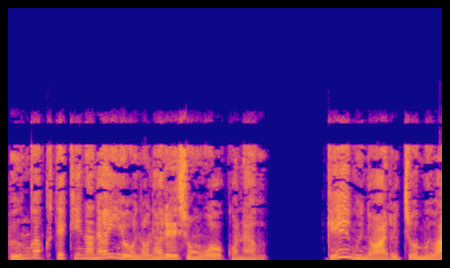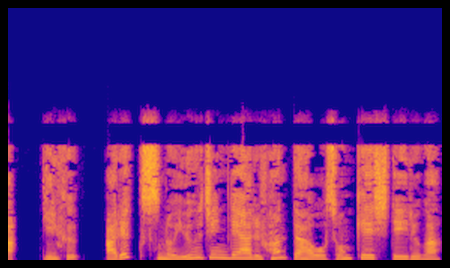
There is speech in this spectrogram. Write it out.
文学的な内容のナレーションを行う。ゲームのアルチョムは、ギフ、アレックスの友人であるファンターを尊敬しているが、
